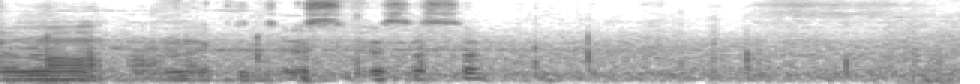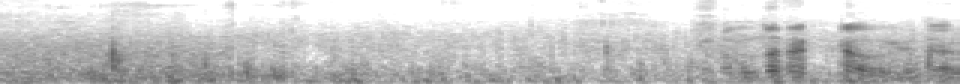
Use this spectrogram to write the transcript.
জন্য অনেক স্পেস আছে সুন্দর একটা ওয়েদার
